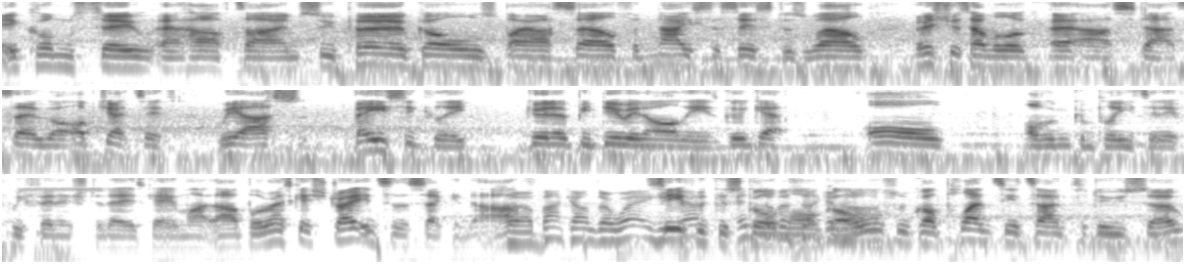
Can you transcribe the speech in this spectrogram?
It comes to at half time. Superb goals by ourselves, a nice assist as well. Let's just have a look at our stats. There we go. Objectives. We are basically going to be doing all these. Going to get all of them completed if we finish today's game like that. But let's get straight into the second So half. back underway. See if we can score more goals. half. We've got plenty of time to do so.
